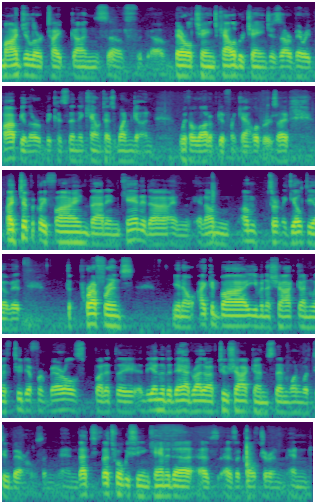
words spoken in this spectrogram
modular type guns of uh, barrel change, caliber changes are very popular because then they count as one gun with a lot of different calibers. I, I typically find that in Canada, and, and I'm, I'm certainly guilty of it, the preference you know, I could buy even a shotgun with two different barrels, but at the at the end of the day, I'd rather have two shotguns than one with two barrels, and and that's that's what we see in Canada as as a culture, and and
